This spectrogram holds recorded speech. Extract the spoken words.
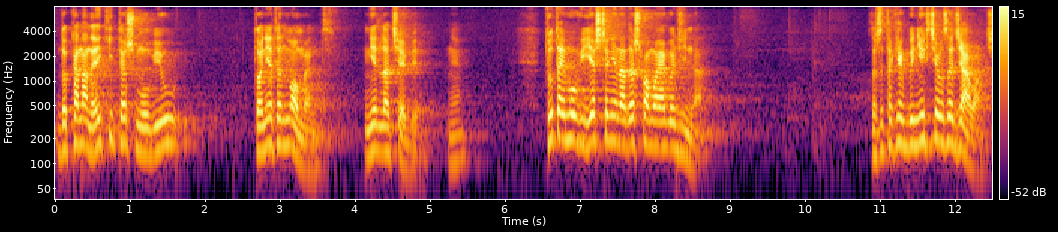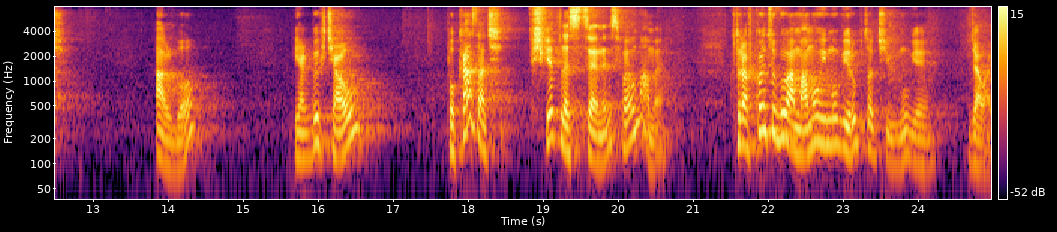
Do Kananejki też mówił, To nie ten moment, nie dla ciebie. Nie? Tutaj mówi: Jeszcze nie nadeszła moja godzina. Znaczy, tak jakby nie chciał zadziałać. Albo jakby chciał pokazać w świetle sceny swoją mamę, która w końcu była mamą i mówi: Rób co ci mówię, działaj.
